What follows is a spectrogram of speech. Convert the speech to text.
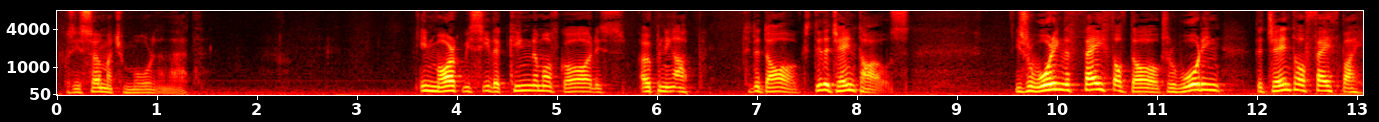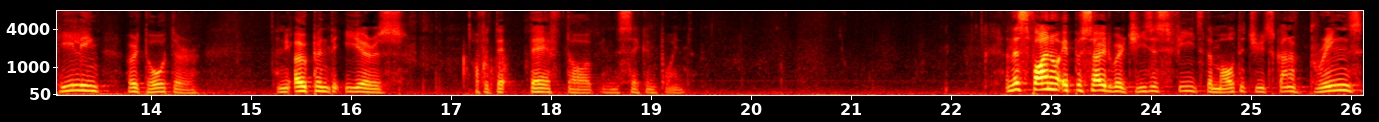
because he's so much more than that. In Mark, we see the kingdom of God is opening up to the dogs, to the Gentiles. He's rewarding the faith of dogs, rewarding the Gentile faith by healing her daughter. And he opened the ears of a de- deaf dog in the second point. And this final episode where Jesus feeds the multitudes kind of brings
